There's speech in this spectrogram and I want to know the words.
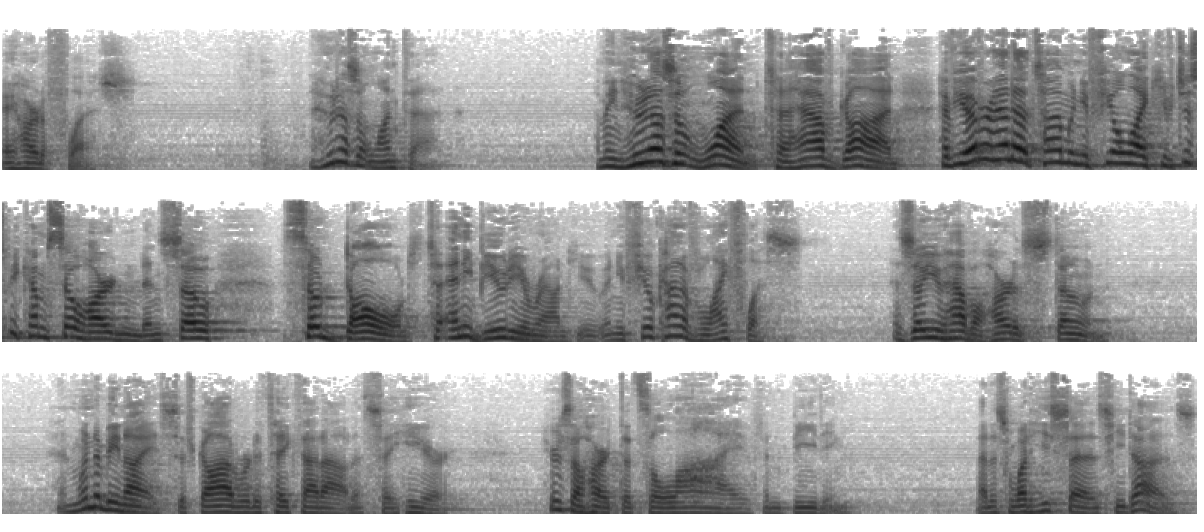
a heart of flesh. Now, Who doesn't want that? I mean, who doesn't want to have God? Have you ever had that time when you feel like you've just become so hardened and so, so dulled to any beauty around you and you feel kind of lifeless, as though you have a heart of stone? And wouldn't it be nice if God were to take that out and say, Here, here's a heart that's alive and beating? That is what he says he does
